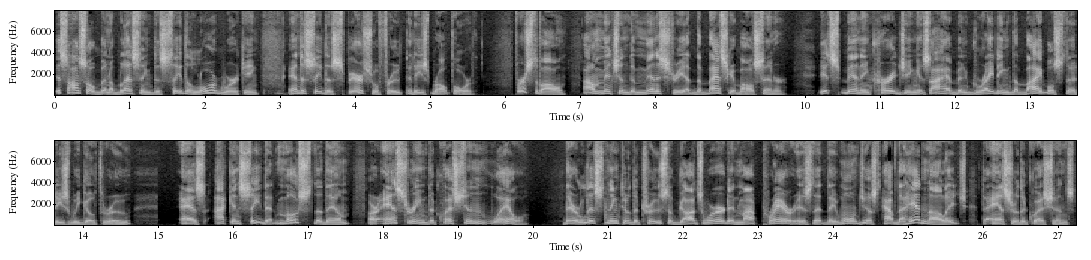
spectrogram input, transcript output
It's also been a blessing to see the Lord working and to see the spiritual fruit that He's brought forth. First of all, I'll mention the ministry at the basketball center. It's been encouraging as I have been grading the Bible studies we go through, as I can see that most of them are answering the question well. They're listening to the truths of God's Word, and my prayer is that they won't just have the head knowledge to answer the questions,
